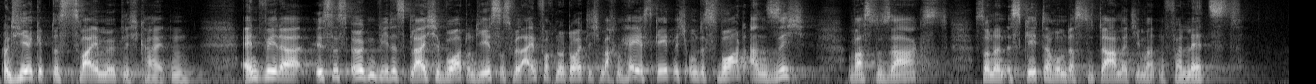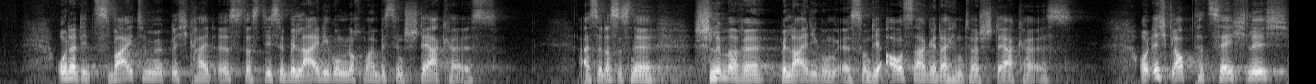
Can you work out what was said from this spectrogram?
Und hier gibt es zwei Möglichkeiten. Entweder ist es irgendwie das gleiche Wort und Jesus will einfach nur deutlich machen, hey, es geht nicht um das Wort an sich, was du sagst, sondern es geht darum, dass du damit jemanden verletzt. Oder die zweite Möglichkeit ist, dass diese Beleidigung noch mal ein bisschen stärker ist. Also, dass es eine schlimmere Beleidigung ist und die Aussage dahinter stärker ist. Und ich glaube tatsächlich,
